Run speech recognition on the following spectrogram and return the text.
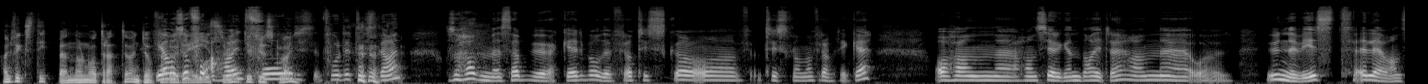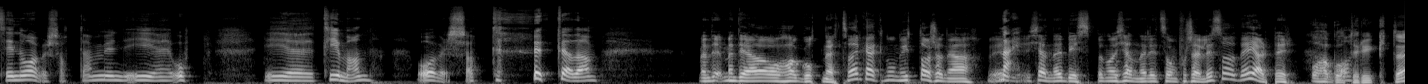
Han fikk stipend når han var 30, han til å få ja, reise for, rundt han i Tyskland. for, for til Tyskland, og så hadde han med seg bøker både fra Tysk og, og, Tyskland og Frankrike. Og han, Hans Jørgen Darre, han eh, og- underviste elevene sine, oversatte dem i, opp i eh, timene. Oversatt til dem Men det, men det å ha godt nettverk er ikke noe nytt, da, skjønner jeg. Nei. Kjenner bispen og kjenner litt sånn forskjellig, så det hjelper. Og ha godt rykte,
